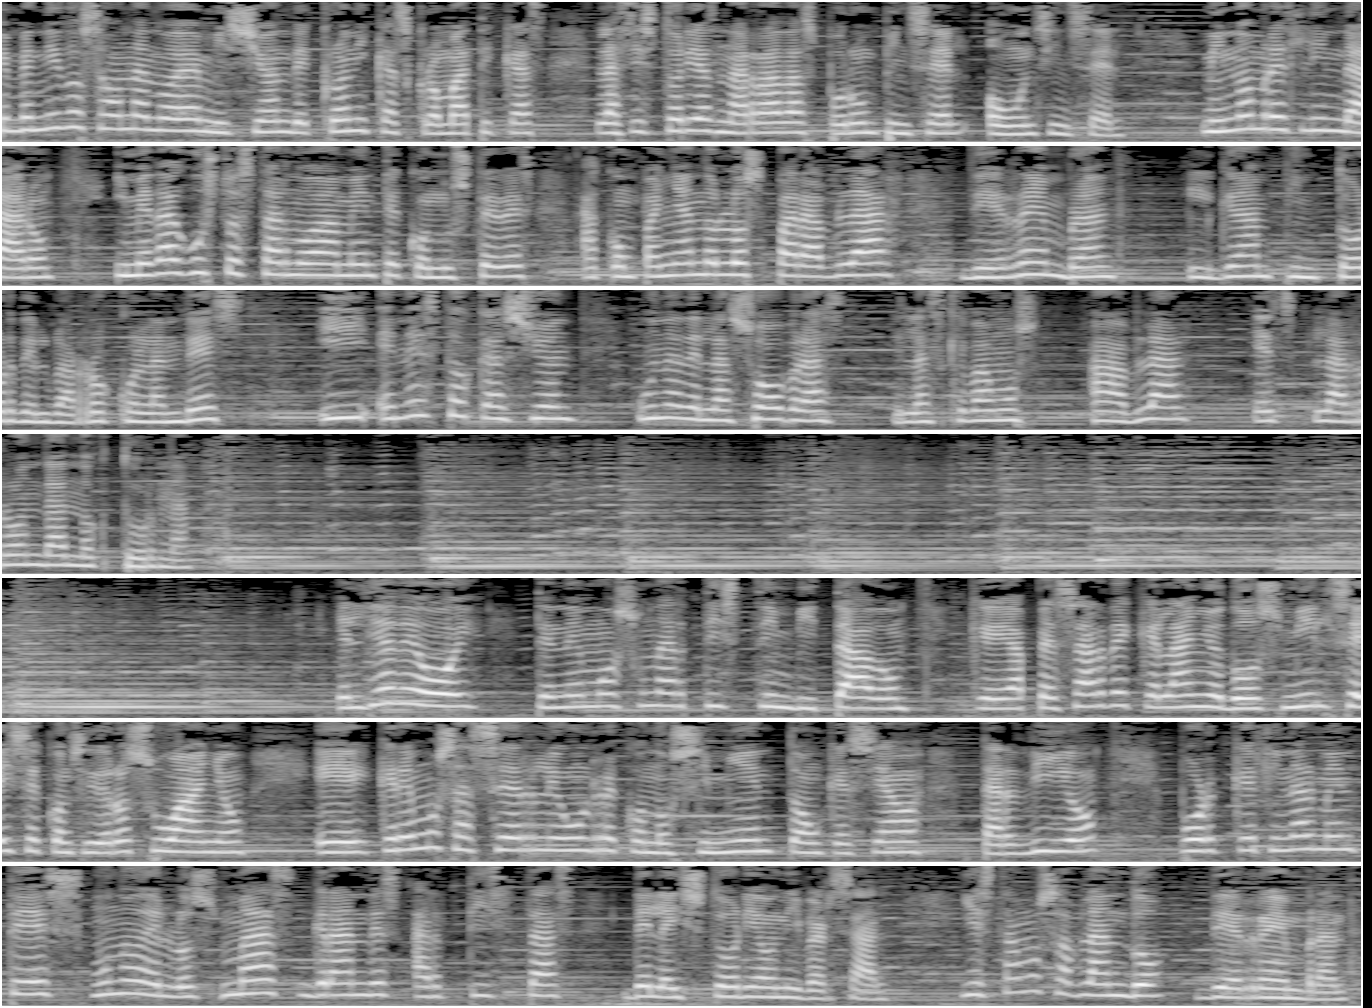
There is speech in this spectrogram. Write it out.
Bienvenidos a una nueva emisión de Crónicas Cromáticas, las historias narradas por un pincel o un cincel. Mi nombre es Linda Aro y me da gusto estar nuevamente con ustedes acompañándolos para hablar de Rembrandt, el gran pintor del barroco holandés. Y en esta ocasión, una de las obras de las que vamos a hablar es La Ronda Nocturna. El día de hoy tenemos un artista invitado que a pesar de que el año 2006 se consideró su año, eh, queremos hacerle un reconocimiento, aunque sea tardío, porque finalmente es uno de los más grandes artistas de la historia universal. Y estamos hablando de Rembrandt.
